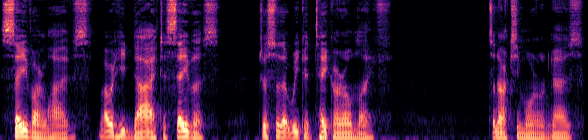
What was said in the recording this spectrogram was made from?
save our lives? Why would he die to save us just so that we could take our own life? It's an oxymoron, guys.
